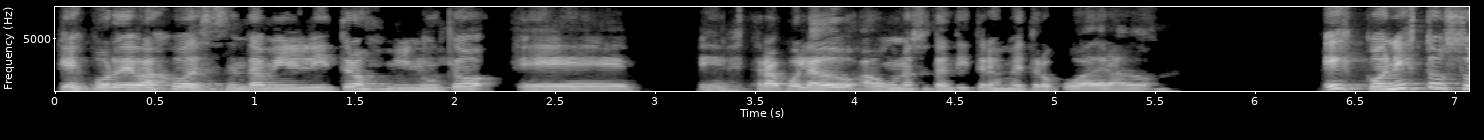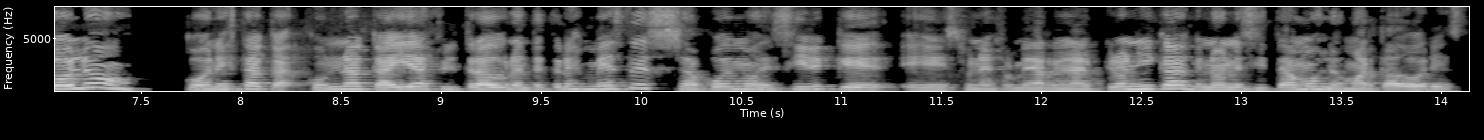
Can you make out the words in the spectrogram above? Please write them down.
que es por debajo de 60 mililitros minuto eh, extrapolado a 1,73 metro cuadrado. Es con esto solo, con, esta, con una caída de filtrado durante tres meses, ya podemos decir que es una enfermedad renal crónica, que no necesitamos los marcadores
